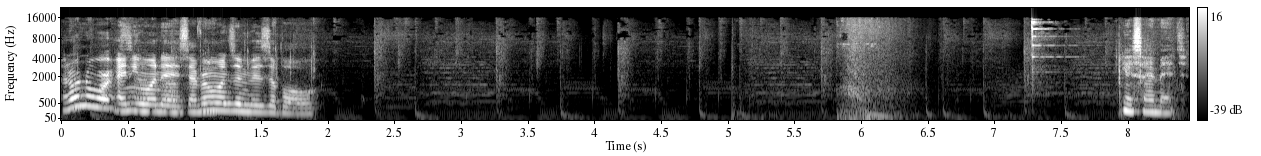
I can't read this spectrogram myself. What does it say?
I don't know where anyone is. Everyone's invisible. Yes, I'm it.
